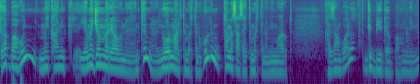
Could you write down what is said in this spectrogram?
ገባሁኝ። ሜካኒክ የመጀመሪያውን እንትን normal ትምህርት ነው። ሁሉም ተመሳሳይ ትምህርት ነው የሚማሩት ከዛም በኋላ ግቢ ገባሁኝና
